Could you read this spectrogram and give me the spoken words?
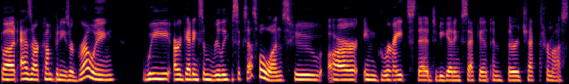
But as our companies are growing, we are getting some really successful ones who are in great stead to be getting second and third checks from us.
